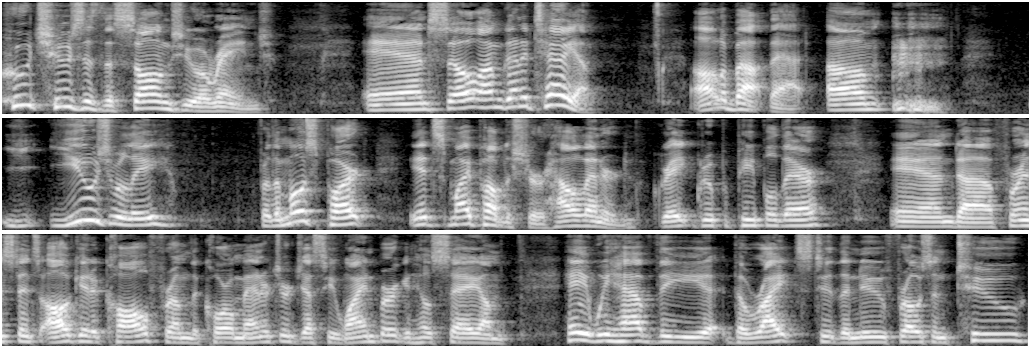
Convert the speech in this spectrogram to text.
who chooses the songs you arrange? And so I'm going to tell you all about that. Um, usually, for the most part, it's my publisher, Hal Leonard. Great group of people there. And uh, for instance, I'll get a call from the choral manager, Jesse Weinberg, and he'll say, um, hey, we have the, the rights to the new Frozen 2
